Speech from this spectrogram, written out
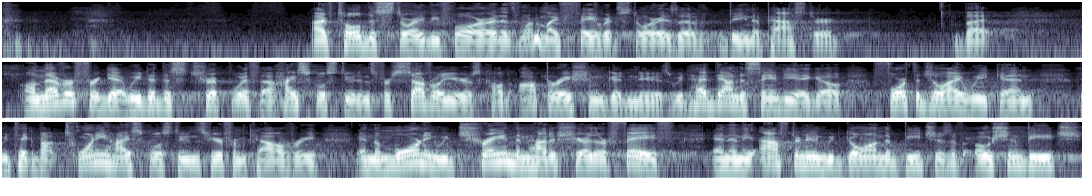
I've told this story before, and it's one of my favorite stories of being a pastor. But I'll never forget, we did this trip with uh, high school students for several years called Operation Good News. We'd head down to San Diego, 4th of July weekend. We'd take about 20 high school students here from Calvary. In the morning, we'd train them how to share their faith. And in the afternoon, we'd go on the beaches of Ocean Beach,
